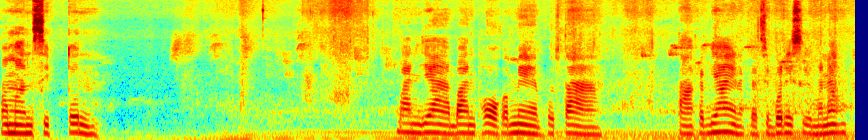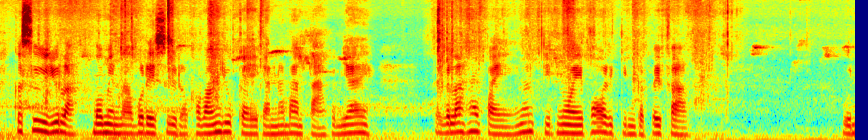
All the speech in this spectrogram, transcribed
ประมาณสิบต้น บ้านย่าบ้านพ่อกับแม่พ่ตา ตากับยายนะแต่สิบ่ได้ซื้อมานั่งก็ซื้ออยู่ล่ะโมเมนต์ว่าบ่ได้ซื้อดอกเขาวางอยู่ไกลกันเนาะบ้านตากับยายแต่เวลาเข้าไปมันติดหน่วยพ่อได้กินกับไปฝากคุณ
